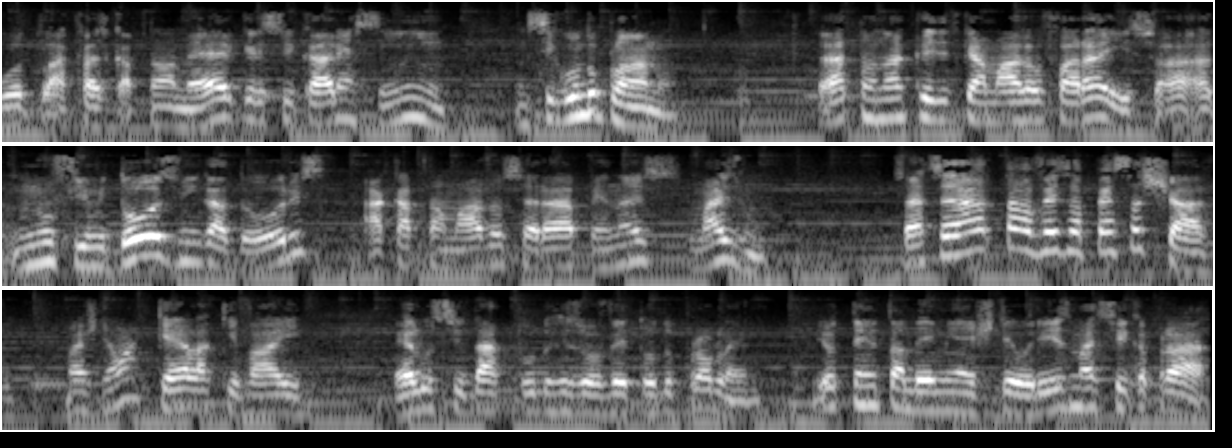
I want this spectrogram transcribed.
o outro lá que faz o Capitão América, eles ficarem assim em segundo plano. Então não acredito que a Marvel fará isso. No filme dos Vingadores, a Capitã Marvel será apenas mais um. Certo? Será talvez a peça-chave, mas não aquela que vai elucidar tudo, resolver todo o problema. Eu tenho também minhas teorias, mas fica para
